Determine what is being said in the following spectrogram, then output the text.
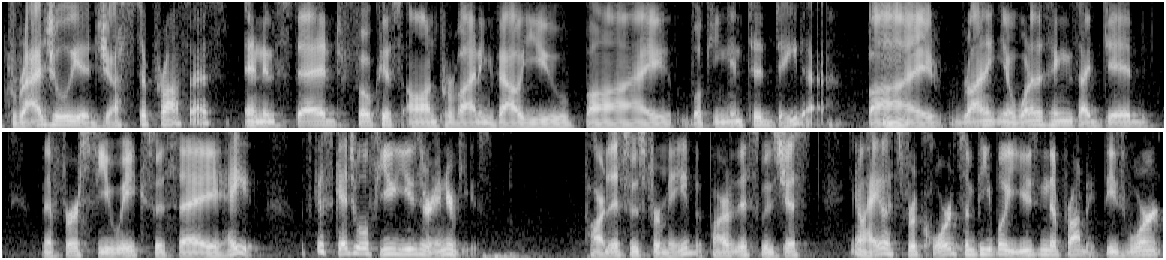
gradually adjust a process and instead focus on providing value by looking into data by running you know one of the things i did in the first few weeks was say hey let's go schedule a few user interviews part of this was for me but part of this was just you know hey let's record some people using the product. These weren't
